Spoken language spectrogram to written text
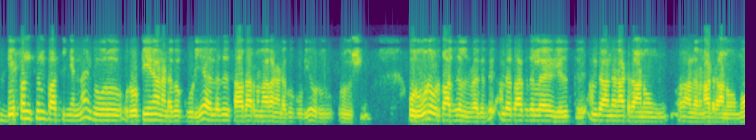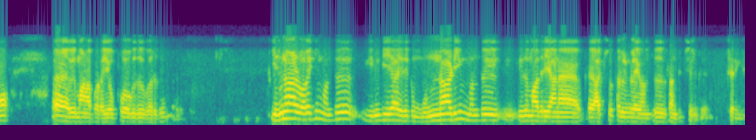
டிஃபென்ஸ்னு பார்த்தீங்கன்னா இது ஒரு ரொட்டீனாக நடக்கக்கூடிய அல்லது சாதாரணமாக நடக்கக்கூடிய ஒரு ஒரு விஷயம். ஒரு ஊரை ஒரு தாக்குதல் நடக்குது. அந்த தாக்குதலை எதிர்த்து அந்த அந்த நாட்டு ராணுவம் அந்த நாட்டு ராணுவமோ அஹ், விமானப்படையோ போகுது வருது. இது நாள் வரைக்கும் வந்து இந்தியா இதுக்கு முன்னாடியும் வந்து இது மாதிரியான அச்சுறுத்தல்களை வந்து சந்திச்சிருக்கு. சரிங்க.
